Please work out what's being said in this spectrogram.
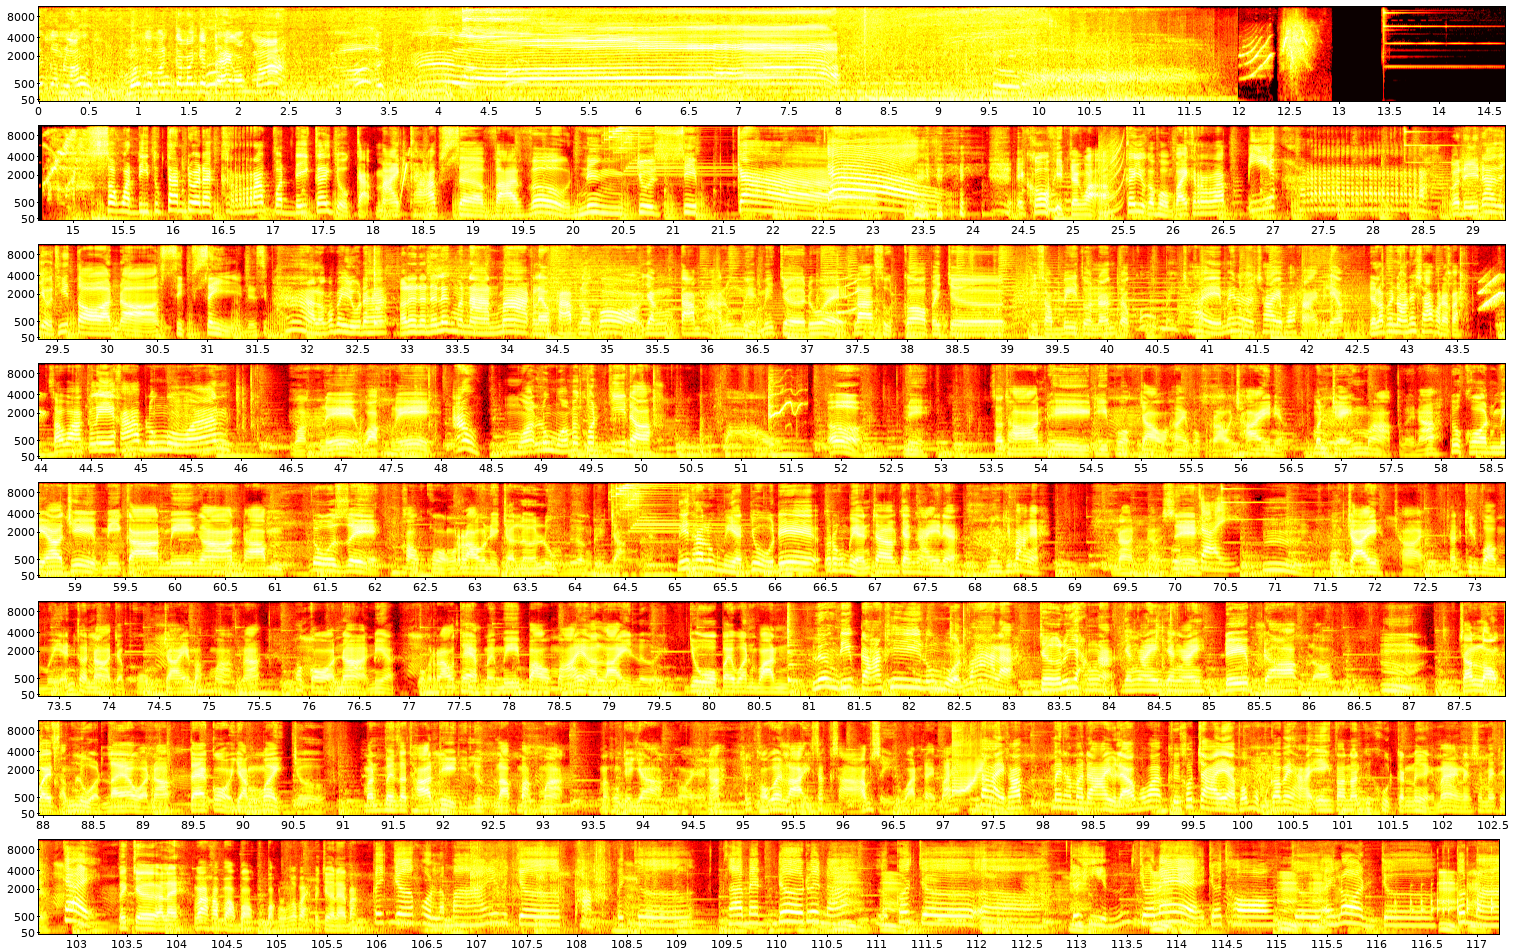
มือนกำลังเหมือนกับมันกำลังจะแตกออกมาเอ้ยเอ้ยสวัสดีทุกท่านด้วยนะครับ วันนี้ก็อยู่กับ Minecraft Survival 1.19เก้าไอโคผิดจังหวะ ก็อยู่กับผมไปครับ ปีครับ วันนี้น่าจะอยู่ที่ตอนอ่า14หรือ15เราก็ไม่รู้นะฮะเราเดินในเรื่องมานานมากแล้วครับ แล้วก็ยังตามหาลุงเหมียนไม่เจอด้วย ล่าสุดก็ไปเจอไอ้ซอมบี้ตัวนั้น แต่ก็ไม่ใช่ไม่น่าจะใช่เพราะหายไปแล้ว เดี๋ยวเราไปนอนให้เช้าก่อนไปสวัสดีครับลุงหมวนวักเล่วักเล่เอ้าหมวนลุงหมวนเป็นคนจีนเหรอเปล่าเออนี่ สถานที่ที่พวกเจ้าให้พวกเราใช้เนี่ย มันเจ๋งมากเลยนะ ทุกคนมีอาชีพมีการมีงานทำดูสิครอบครัวของเรานี่เจะเลิศรุ่งเรืองดีจังเลยนี่ถ้าลุงเหมียนอยู่ดิลุงเหมียนจะยังไงเนี่ย ลุงคิดว่าไง นั่นนะภูสิมิใจ มภูมิใจใช่ ฉันคิดว่าเหมียนก็น่าจะภูมิใจมากๆนะ เพราะก่อนหน้าเนี่ยพวกเราแทบไม่มีเป้าหมายอะไรเลยอยู่ไปวันๆ เรื่องดีฟดาร์กที่ลุงหมวนว่าล่ะ เจอหรือยังอะยังไงยังไงดีฟดาร์กเหรอ อืม ฉันลองไปสำรวจแล้วอะนะ แต่ก็ยังไม่เจอ มันเป็นสถานที่ที่ลึกลับมากๆ มันคงจะยากหน่อยนะ ฉันขอเวลาอีกสัก 3-4 วันได้ไหมได้ครับ ไม่ธรรมดาอยู่แล้ว เพราะว่าคือเข้าใจอะ เพราะผมก็ไปหาเองตอนนั้นคือขุดกันเหนื่อยมากเลยใช่ไหมเธอ ใช่ ไปเจออะไร ว่าครับบอกบอกบอกลุงเข้าไป ไปเจออะไรบ้าง ไปเจอผลไม้ ไปเจอผัก ไปเจอซาแมนเดอร์ด้วยนะอืมแล้วก็เจอเอ่อเจอหิน เจอแร่ เจอทองอืมเจอไอรอน เจออมต้นไม้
